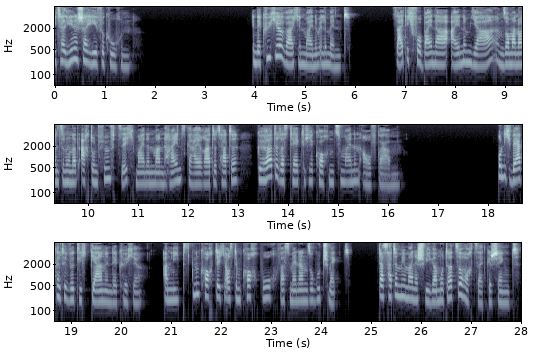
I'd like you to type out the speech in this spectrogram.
Italienischer Hefekuchen. In der Küche war ich in meinem Element. Seit ich vor beinahe einem Jahr, im Sommer 1958, meinen Mann Heinz geheiratet hatte, gehörte das tägliche Kochen zu meinen Aufgaben. Und ich werkelte wirklich gern in der Küche. Am liebsten kochte ich aus dem Kochbuch, was Männern so gut schmeckt. Das hatte mir meine Schwiegermutter zur Hochzeit geschenkt.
